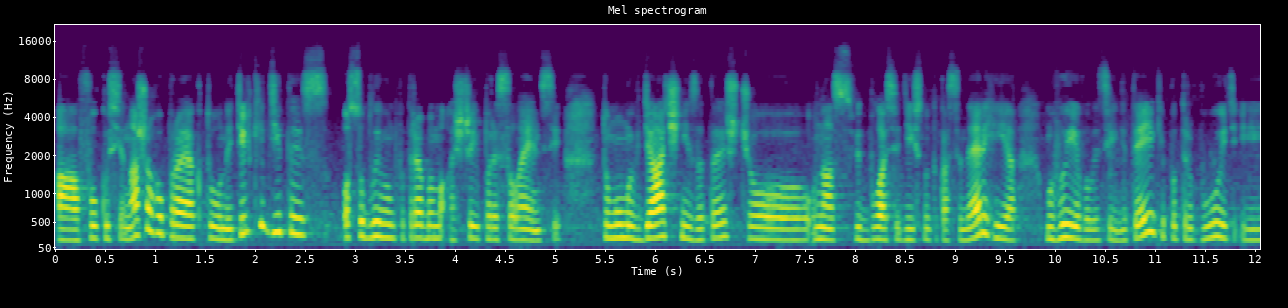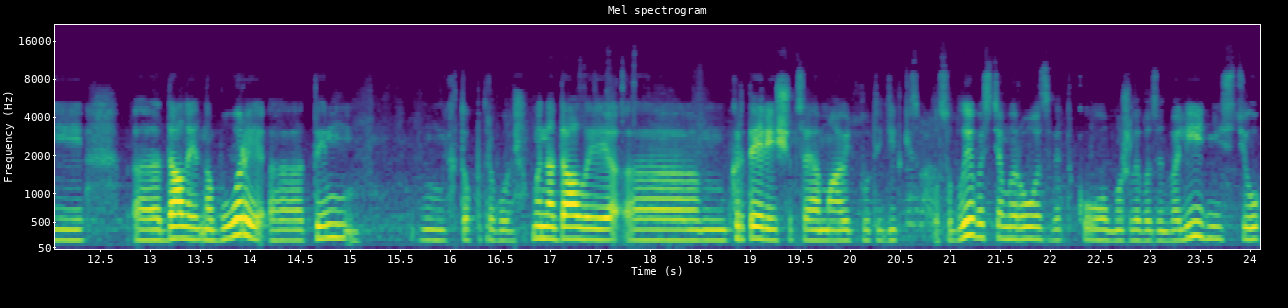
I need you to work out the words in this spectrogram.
А в фокусі нашого проекту не тільки діти з особливими потребами, а ще й переселенці. Тому ми вдячні за те, що у нас відбулася дійсно така синергія. Ми виявили цих дітей, які потребують, і е, дали набори е, тим. Хто потребує, ми надали е, критерії, що це мають бути дітки з особливостями розвитку, можливо, з інвалідністю.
